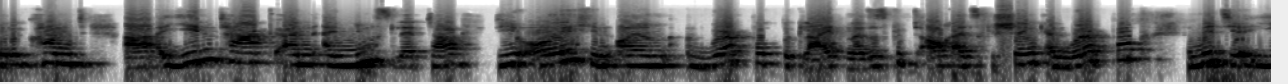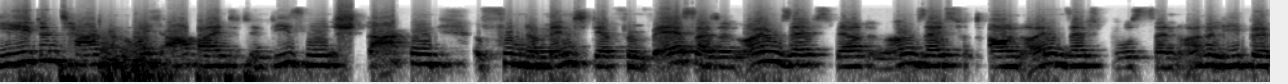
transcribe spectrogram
Ihr bekommt äh, jeden Tag ein, ein Newsletter, die euch in eurem Workbook begleiten. Also es gibt auch als Geschenk ein Workbook, damit ihr jeden Tag an euch arbeitet in diesem starken Fundament der 5S, also in eurem Selbstwert, in eurem Selbstvertrauen, eurem Selbstbewusstsein, in eurer Liebe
